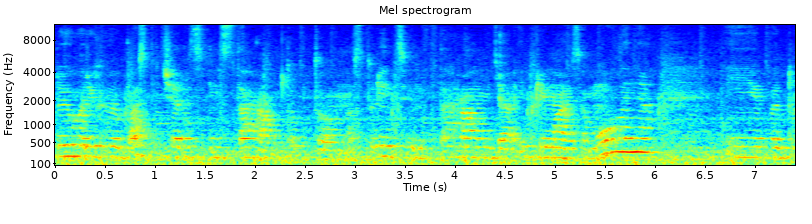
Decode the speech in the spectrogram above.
продаю горіхові пасти через інстаграм. Тобто на сторінці інстаграм я і приймаю замовлення, і веду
